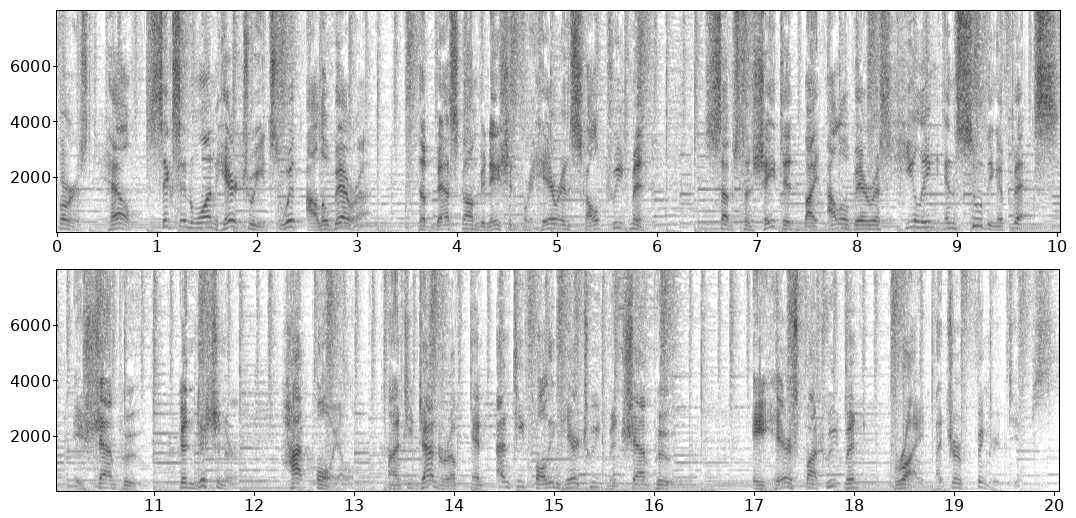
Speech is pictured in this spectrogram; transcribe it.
First, Health 6-in-1 Hair Treats with Aloe Vera. The best combination for hair and scalp treatment. Substantiated by aloe vera's healing and soothing effects. A shampoo, conditioner, hot oil, anti-dandruff and anti-falling hair treatment shampoo. A hair spa treatment right at your fingertips.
